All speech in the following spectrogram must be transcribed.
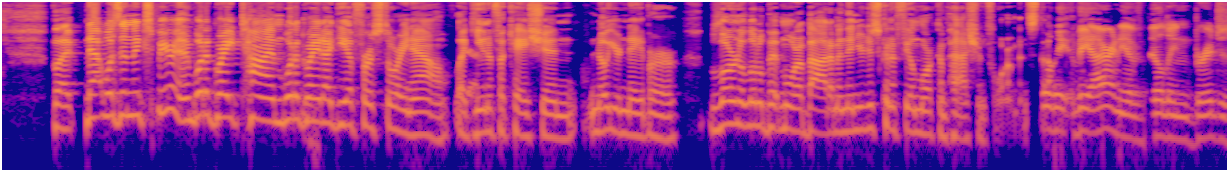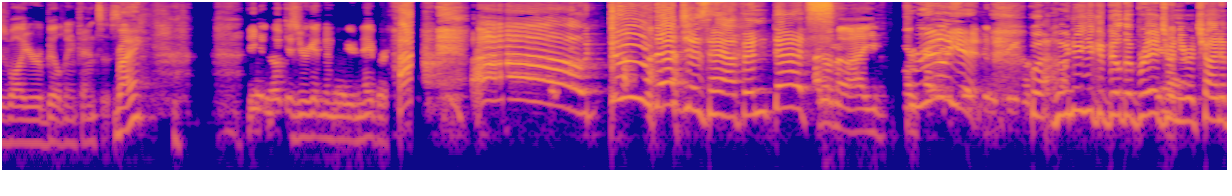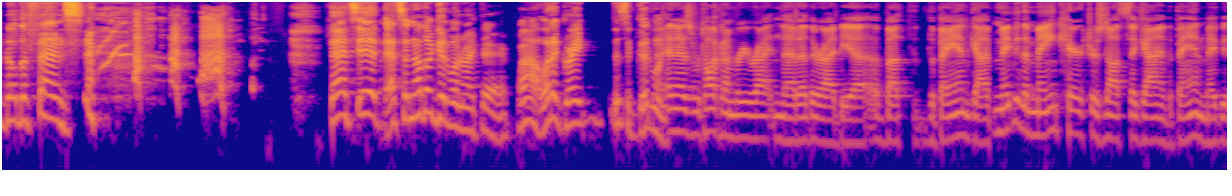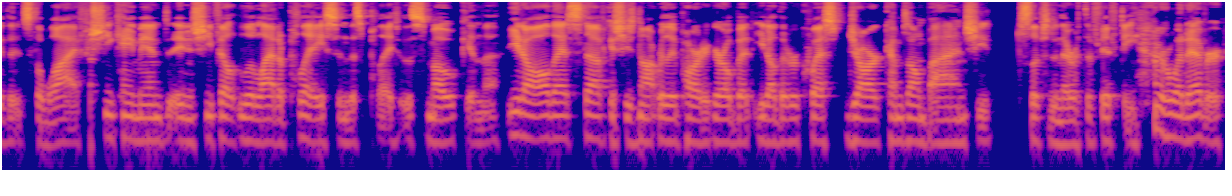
But that was an experience. And what a great time. What a great idea for a story now. Like unification, know your neighbor, learn a little bit more about him, and then you're just going to feel more compassion for him and stuff. Well, the, the irony of building bridges while you're building fences. Right? You know, because you're getting to know your neighbor. oh, dude, that just happened. That's I don't know how you brilliant. Well, who knew you could build a bridge when you were trying to build a fence? That's it. That's another good one right there. Wow, what a great. This is a good one. And as we're talking, I'm rewriting that other idea about the, band guy. Maybe the main character is not the guy in the band. Maybe it's the wife. She came in and she felt a little out of place in this place, with the smoke and the you know all that stuff because she's not really a party girl. But you know the request jar comes on by and she slips it in there with the fifty or whatever,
